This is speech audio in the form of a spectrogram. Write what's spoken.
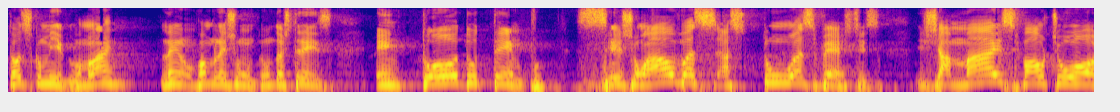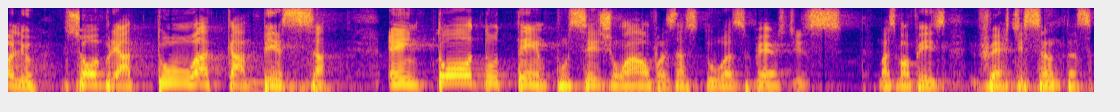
Todos comigo, vamos lá? Vamos ler junto. Um, dois, três. Em todo tempo sejam alvas as tuas vestes, jamais falte o óleo sobre a tua cabeça. Em todo tempo sejam alvas as tuas vestes mais uma vez, vestes santas,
